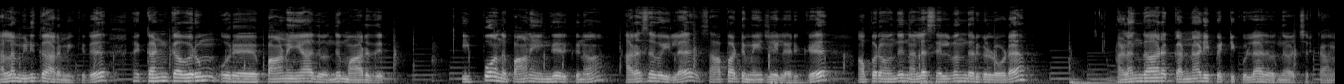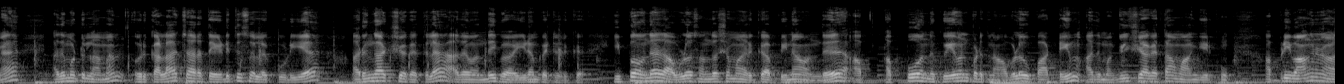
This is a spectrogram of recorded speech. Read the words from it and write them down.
நல்லா மினுக்க ஆரம்பிக்குது. கண் கவரும் ஒரு பானையாக அது வந்து மாறுது. இப்போது அந்த பானை எங்கே இருக்குன்னா அரசவையில் சாப்பாட்டு மேஜையில் இருக்குது அப்புறம் வந்து நல்ல செல்வந்தர்களோட அலங்கார கண்ணாடி பெட்டிக்குள்ளே அதை வந்து வச்சுருக்காங்க. அது மட்டும் இல்லாமல் ஒரு கலாச்சாரத்தை எடுத்து சொல்லக்கூடிய அருங்காட்சியகத்தில் அதை வந்து இப்போ இடம்பெற்றிருக்கு. இப்போ வந்து அது அவ்வளோ சந்தோஷமாக இருக்குது அப்படின்னா வந்து அப் அப்போது அந்த குயவன் படுத்தின அவ்வளவு பாட்டையும் அது மகிழ்ச்சியாகத்தான் வாங்கியிருக்கும். அப்படி வாங்கினால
